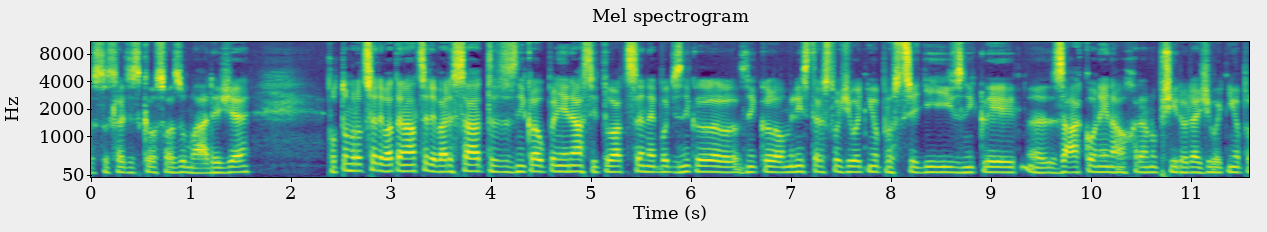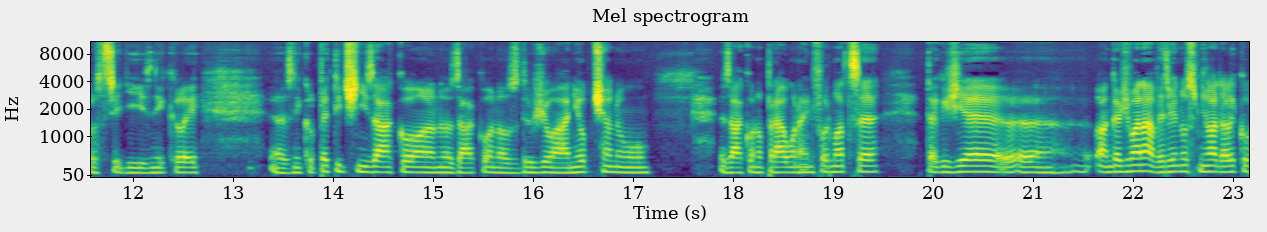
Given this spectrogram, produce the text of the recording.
Socialistického svazu mládeže. Po tom roce 1990 vznikla úplně jiná situace, neboť vznikl, vzniklo ministerstvo životního prostředí, vznikly e, zákony na ochranu přírody a životního prostředí, vznikly, e, vznikl petiční zákon, zákon o združování občanů, zákon o právu na informace, takže e, angažovaná veřejnost měla daleko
